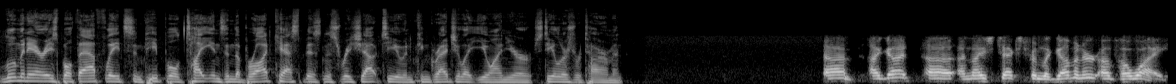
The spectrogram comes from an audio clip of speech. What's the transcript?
luminaries, both athletes and people, titans in the broadcast business, reach out to you and congratulate you on your Steelers retirement. Uh, I got uh, a nice text from the governor of Hawaii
